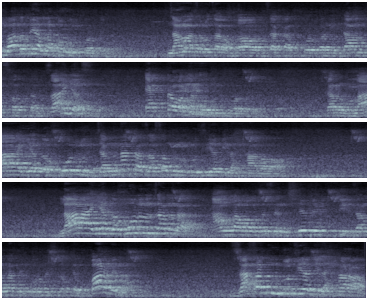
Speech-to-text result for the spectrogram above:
ইবাদতে আল্লাহ কবুল করবে নামাজ, রোজা, হজ জাকাত কোরবানি, দান, সৎকার, যাই আছে, একটাও আল্লাহ কবুল করবে কারণ লা ইয়াদখুলুল জান্নাতা জাসাদুন রুজিয়া বিল হারাম। লা ইয়াদখুলুল জান্নাত। আল্লাহ বলতেছেন, সে ব্যক্তি জান্নাতে প্রবেশ করতে পারবে না। জাসাদুন রুজিয়া বিল হারাম।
